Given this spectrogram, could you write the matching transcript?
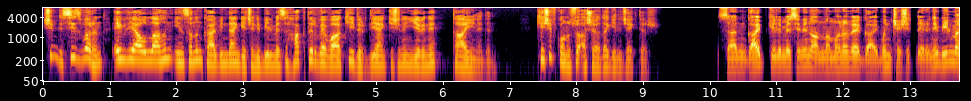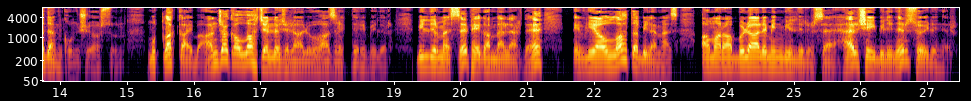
Şimdi siz varın Evliyaullah'ın insanın kalbinden geçeni bilmesi haktır ve vakidir diyen kişinin yerini tayin edin. Keşif konusu aşağıda gelecektir. Sen gayb kelimesinin anlamını ve gaybın çeşitlerini bilmeden konuşuyorsun. Mutlak gaybı ancak Allah Celle Celaluhu Hazretleri bilir. Bildirmezse peygamberler de, Evliyaullah da bilemez. Ama Rabbül Alemin bildirirse her şey bilinir, söylenir.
